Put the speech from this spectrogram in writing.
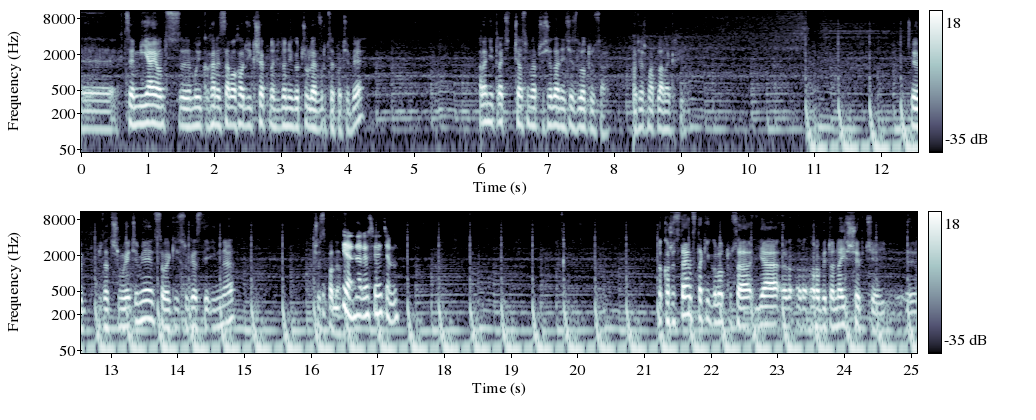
Yy, chcę mijając y, mój kochany samochodzik szepnąć do niego czule, wrócę po ciebie. Ale nie tracić czasu na przesiadanie cię z Lotusa, chociaż ma plamę krwi. Czy zatrzymujecie mnie? Są jakieś sugestie inne? Czy spadam? Nie, na razie jedziemy. To korzystając z takiego lotusa, ja ro, ro, robię to najszybciej. Yy,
